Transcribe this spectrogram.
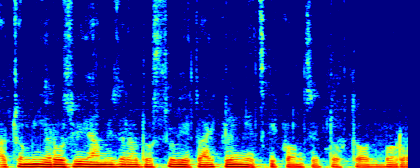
a čo my rozvíjame s radosťou, je to aj klinický koncept tohto odboru.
